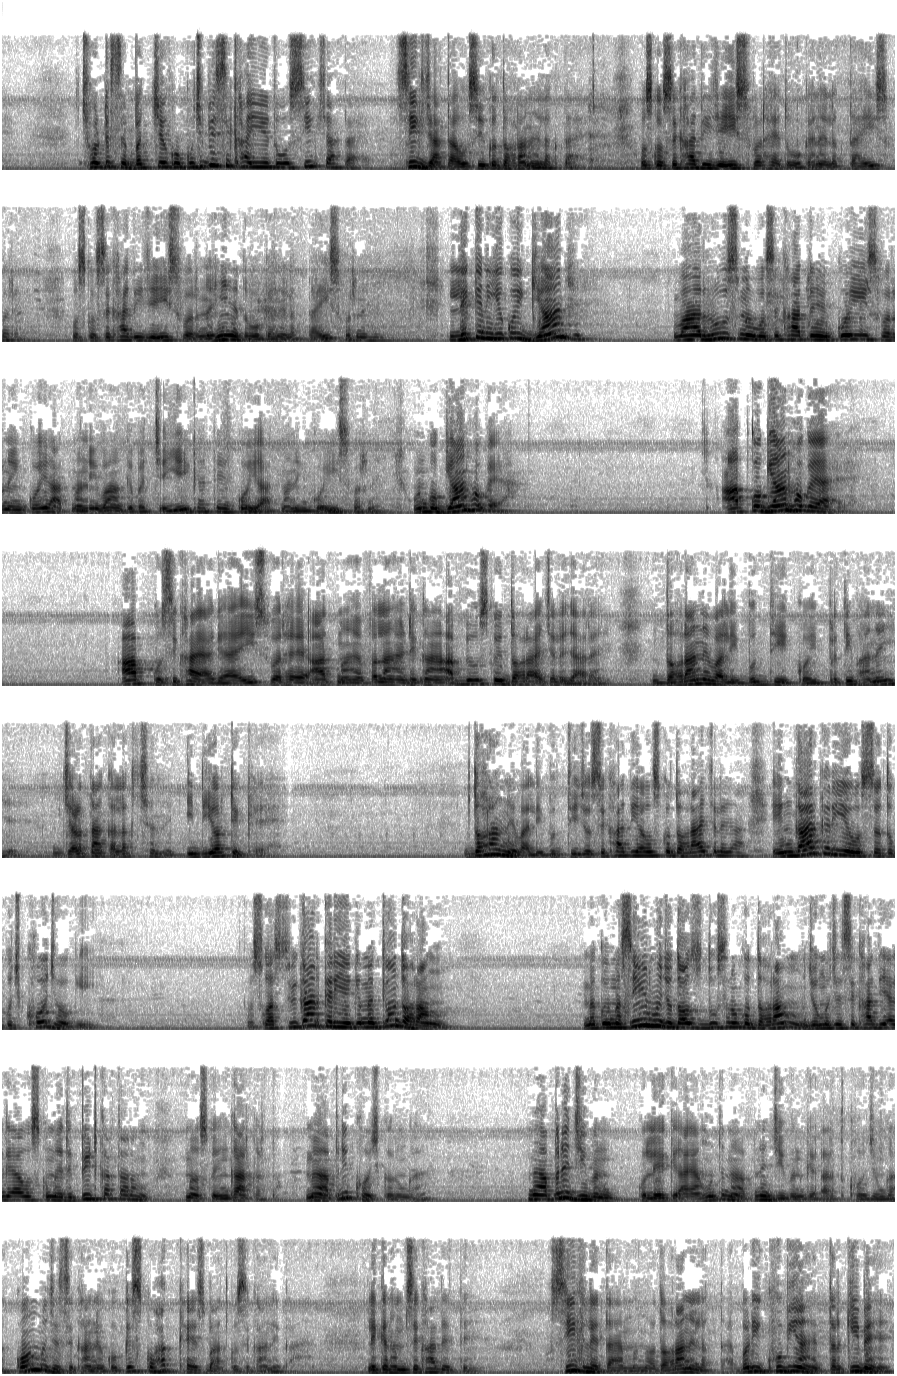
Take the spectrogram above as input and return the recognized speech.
छोटे से बच्चे को कुछ भी सिखाइए तो वो सीख जाता है। सीख जाता है, उसी को दोहराने लगता है। उसको सिखा दीजिए ईश्वर है तो वो कहने लगता है ईश्वर है। उसको सिखा दीजिए ईश्वर नहीं है तो वो कहने लगता है ईश्वर नहीं लेकिन ये कोई ज्ञान है। वहाँ रूस में वो सिखाते हैं, कोई ईश्वर नहीं, कोई आत्मा नहीं। वहाँ के बच्चे यही कहते हैं, कोई आत्मा नहीं, कोई ईश्वर नहीं। उनको ज्ञान हो गया। आपको ज्ञान हो गया है। आपको सिखाया गया है, ईश्वर है, आत्मा है, फला है, ठिका है। आप भी उसको दोहराए चले जा रहे हैं। दोहराने वाली बुद्धि कोई प्रतिभा नहीं है। जड़ता का लक्षण है इडियोटिक है। दोहराने वाली बुद्धि जो सिखा दिया, उसको दोहराए चले जा। इंकार करिए उससे तो कुछ खोज होगी। उसको अस्वीकार करिए कि मैं क्यों दोहराऊं? मैं कोई मशीन हूँ जो दूसरों को दोहराऊं, जो मुझे सिखा दिया गया, उसको मैं रिपीट करता रहूँ। मैं उसको इंकार करता हूँ। मैं अपनी खोज करूँगा। मैं अपने जीवन को लेके आया हूँ तो मैं अपने जीवन के अर्थ खोजूँगा। कौन मुझे सिखाने को? किसको हक है इस बात को सिखाने का? लेकिन हम सिखा देते हैं। सीख लेता है मन और दोहराने लगता है। बड़ी खूबियाँ हैं, तरकीबें हैं।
